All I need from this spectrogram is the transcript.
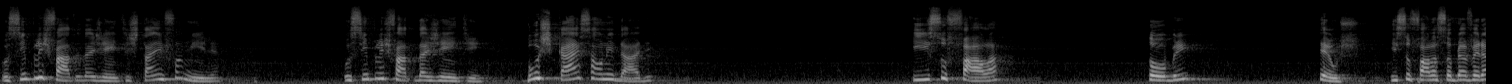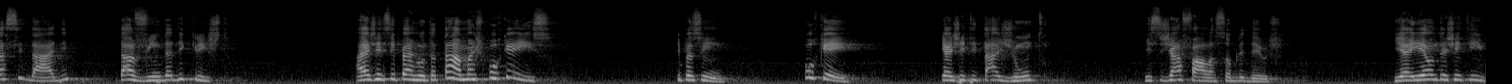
o simples fato da gente estar em família, o simples fato da gente buscar essa unidade, isso fala sobre Deus. Isso fala sobre a veracidade da vinda de Cristo. Aí a gente se pergunta, tá, mas por que isso? Tipo assim, por que que a gente está junto? Isso já fala sobre Deus. E aí é onde a gente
